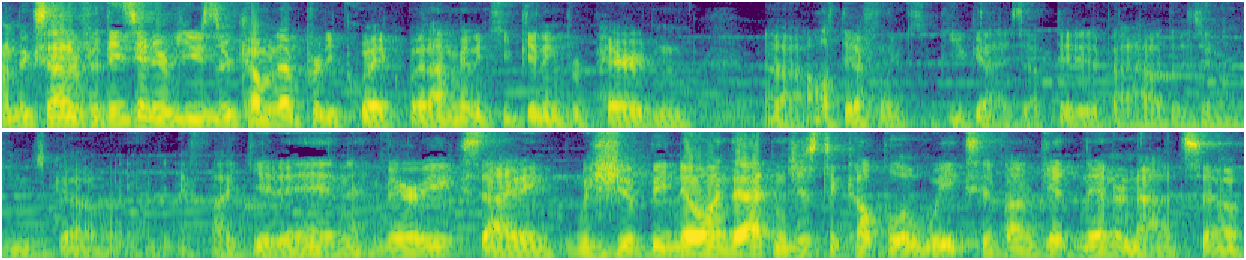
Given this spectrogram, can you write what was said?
I'm excited for these interviews. They're coming up pretty quick, but I'm to keep getting prepared and uh, I'll definitely keep you guys updated about how those interviews go. And if I get in, very exciting. We should be knowing that in just a couple of weeks if I'm getting in or not. So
